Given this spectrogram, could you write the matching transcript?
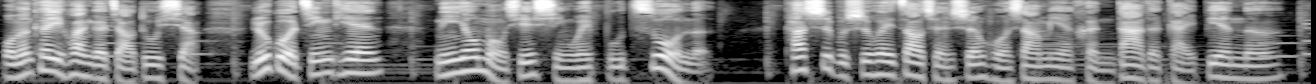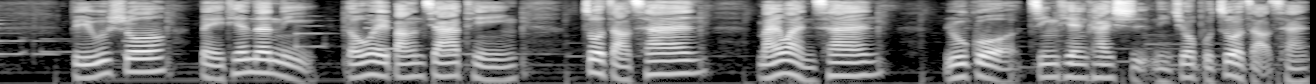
我们可以换个角度想：如果今天你有某些行为不做了，它是不是会造成生活上面很大的改变呢？比如说。每天的你都会帮家庭做早餐、买晚餐。如果今天开始你就不做早餐、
